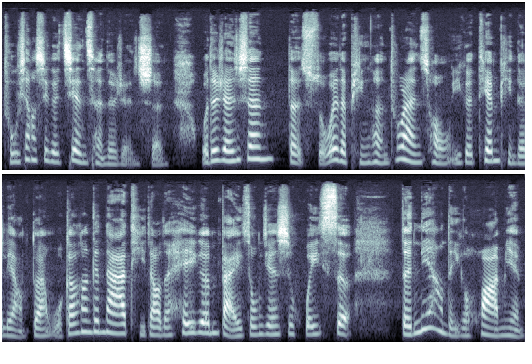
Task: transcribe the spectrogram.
图像是一个渐层的人生，我的人生的所谓的平衡，突然从一个天平的两端，我刚刚跟大家提到的黑跟白中间是灰色的那样的一个画面，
